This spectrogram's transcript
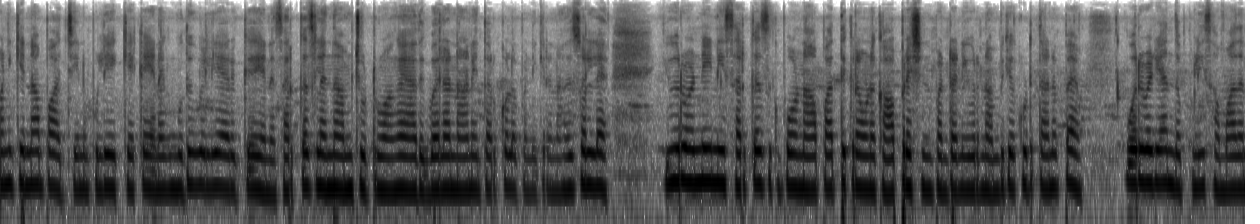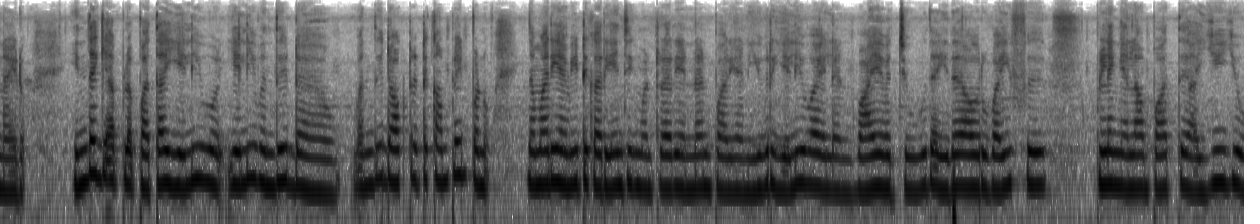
உனக்கு என்னப்பா ஆச்சுன்னு புளியை கேட்க? எனக்கு முதுகு வலியாக இருக்குது என்னை சர்க்கஸ்லேருந்து அமுச்சு விட்ருவாங்க அதுக்கு பதிலாக நானே தற்கொலை பண்ணிக்கிறேன் அது சொல்ல இவர் ஒன்றே நீ சர்க்கஸுக்கு போ. நான் பார்த்துக்கிறேன் உனக்கு ஆப்ரேஷன் பண்ணுறேன்னு இவர் நம்பிக்கை கொடுத்து அனுப்ப. ஒரு வழியாக அந்த புலி சமாதானம் ஆகிடும் இந்த கேப்பில் பார்த்தா எலி ஒ- எலி வந்து ட வந்து டாக்டர்கிட்ட கம்ப்ளைண்ட் பண்ணும். இந்த மாதிரி என் வீட்டுக்கார் ஏஞ்சிக்க மாட்டுறாரு என்னன்னு பாரியான்னு இவர் எலி வாயில் வாயை வச்சு ஊத இதை அவர் ஒய்ஃபு பிள்ளைங்க எல்லாம் பார்த்து ஐயையோ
